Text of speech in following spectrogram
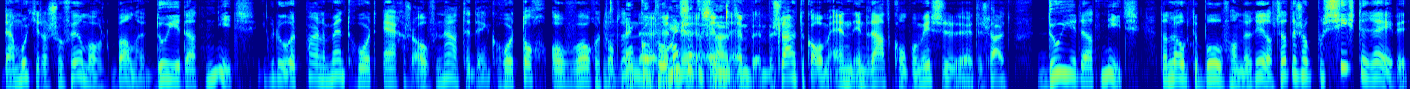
daar moet je dat zoveel mogelijk bannen. Doe je dat niet, ik bedoel, het parlement hoort ergens over na te denken. Hoort toch overwogen tot En een, eh, een, te eh, een, een besluit te komen. En inderdaad compromissen eh, te sluiten. Doe je dat niet, dan loopt de boel van de rails. Dat is ook precies de reden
